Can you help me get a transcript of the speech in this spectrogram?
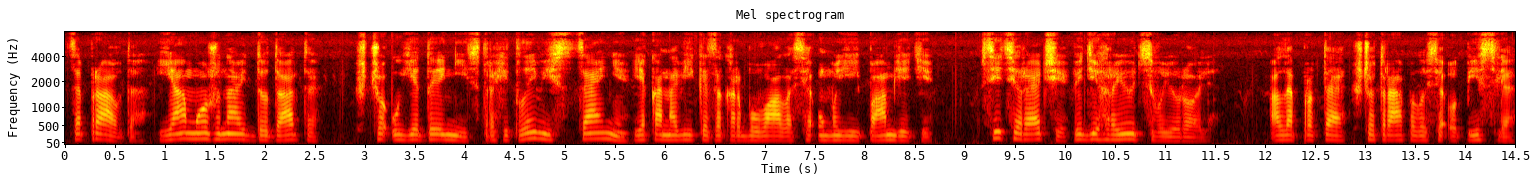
Це правда, я можу навіть додати, що у єдиній страхітливій сцені, яка навіки закарбувалася у моїй пам'яті, всі ці речі відіграють свою роль. Але про те, що трапилося опісля,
